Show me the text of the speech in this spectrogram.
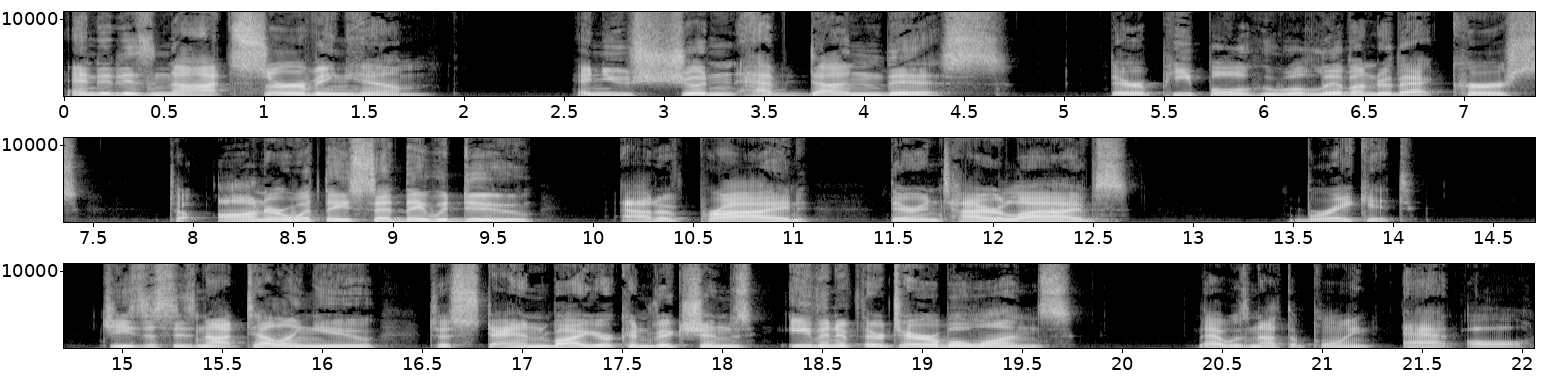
and it is not serving Him, and you shouldn't have done this. There are people who will live under that curse to honor what they said they would do out of pride their entire lives. Break it. Jesus is not telling you to stand by your convictions, even if they're terrible ones. That was not the point at all.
